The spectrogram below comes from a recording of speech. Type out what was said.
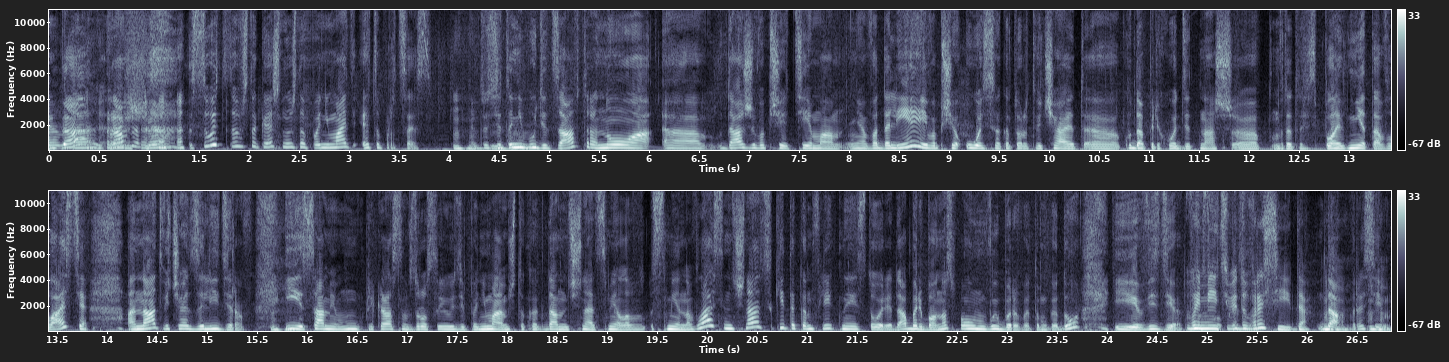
незатейливая. Да, правда? Суть в том, что, конечно, нужно понимать, это процесс. То есть это не будет завтра, но э, даже вообще тема э, Водолея и вообще ось, которая отвечает, э, куда переходит наш э, вот эта планета власти, она отвечает за лидеров. И сами мы прекрасно взрослые люди понимаем, что когда начинает смело, смена власти, начинаются какие-то конфликтные истории, да, борьба. У нас, по-моему, выборы в этом году и везде. Вы имеете в виду в. России, да? Да, Мгм. в России.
